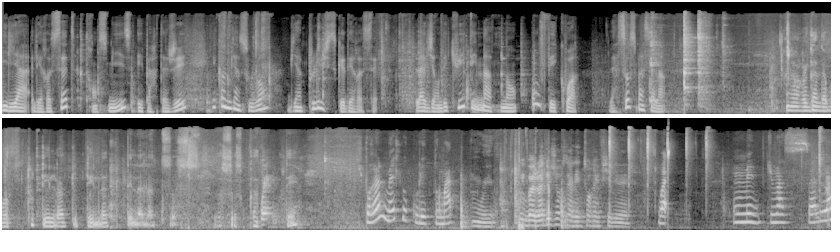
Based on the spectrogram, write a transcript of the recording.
Il y a les recettes transmises et partagées, et comme bien souvent, bien plus que des recettes. La viande est cuite et maintenant, on fait quoi? La sauce masala. Alors, regarde d'abord, tout est là, tout est là, tout est là, la sauce. La sauce à Ouais. côté. Je pourrais le mettre le coulis de tomate. Oui. Oui, bah là déjà vous allez torréfier. les- Ouais. On met du masala.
